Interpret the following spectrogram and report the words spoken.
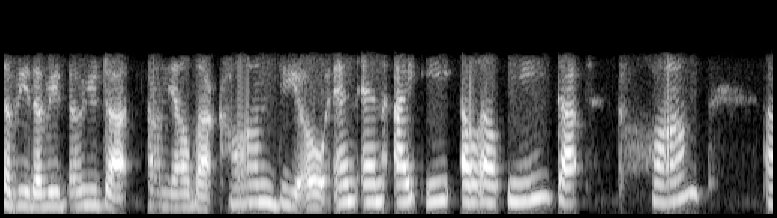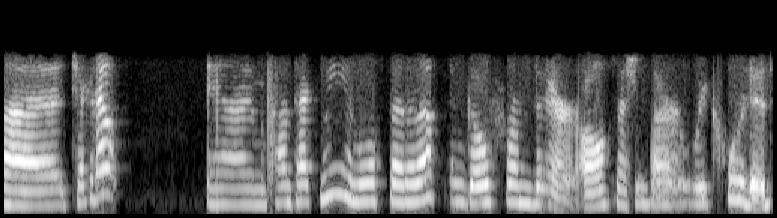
www.donnielle.com, D-O-N-N-I-E-L-L-E dot com. Uh, check it out and contact me and we'll set it up and go from there. All sessions are recorded,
